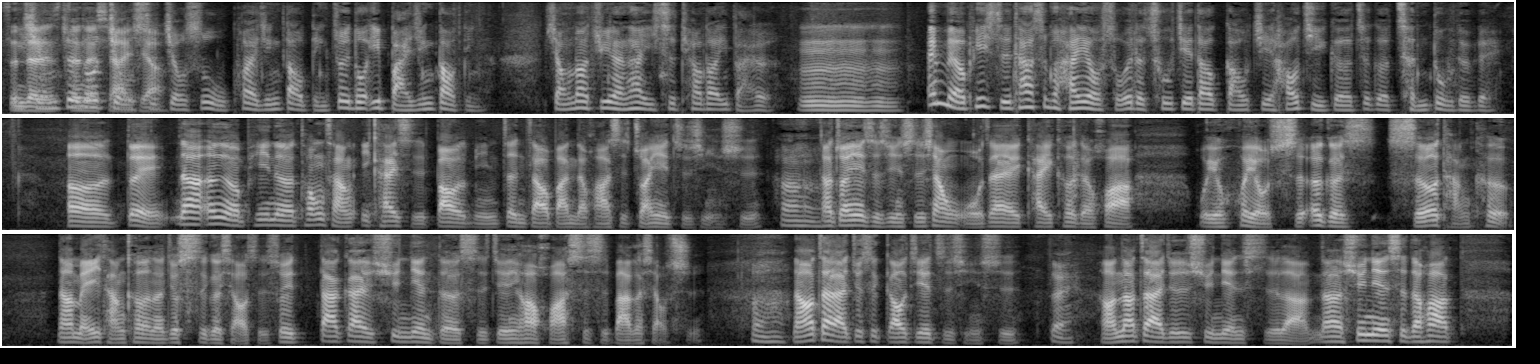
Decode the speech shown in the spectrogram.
真的，以前最多九十九十五块已经到顶，最多一百已经到顶了，想不到居然他一次跳到一百二。嗯嗯嗯。MLP 十它是不是还有所谓的初阶到高阶，好几个这个程度，对不对？呃，对，那 NLP 呢，通常一开始报名证照班的话是专业执行师。嗯，那专业执行师，像我在开课的话，我有会有十二个十二堂课，那每一堂课呢就四个小时，所以大概训练的时间要花四十八个小时。嗯，然后再来就是高阶执行师，对，好，那再来就是训练师啦。那训练师的话，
